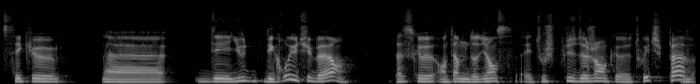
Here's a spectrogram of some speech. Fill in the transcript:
c'est que euh, des, gros YouTubeurs, parce que en termes d'audience, ils touchent plus de gens que Twitch, peuvent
